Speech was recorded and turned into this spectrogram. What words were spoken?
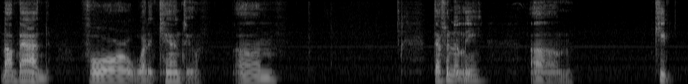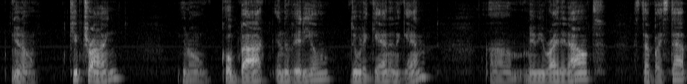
not bad for what it can do. Um, definitely um, keep, you know, keep trying. You know, go back in the video, do it again and again. Um, maybe write it out step by step.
